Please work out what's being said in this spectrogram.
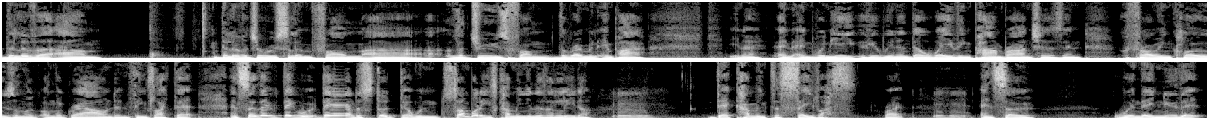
deliver um, deliver Jerusalem from uh, the Jews from the Roman Empire. You know, and, and when he, he went in, they were waving palm branches and throwing clothes on the on the ground and things like that. And so they they were they understood that when somebody's coming in as a leader, mm. they're coming to save us, right? Mm-hmm. And so when they knew that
